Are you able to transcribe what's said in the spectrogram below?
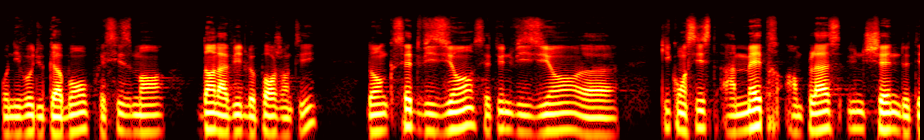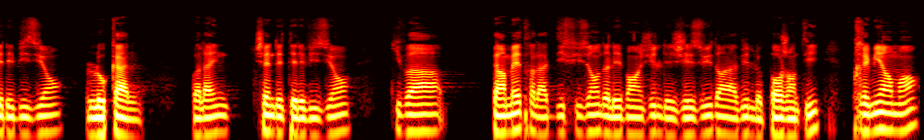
au niveau du Gabon, précisément dans la ville de Port-Gentil. Donc cette vision, c'est une vision euh, qui consiste à mettre en place une chaîne de télévision locale. Voilà, une chaîne de télévision qui va permettre la diffusion de l'évangile de Jésus dans la ville de Port-Gentil. Premièrement,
